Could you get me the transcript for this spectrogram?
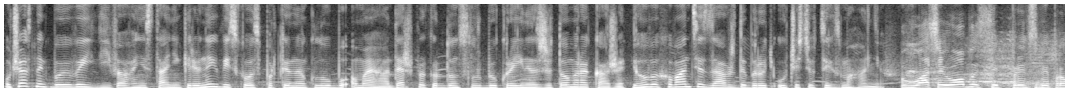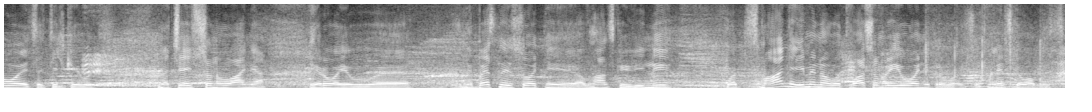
Учасник бойових дій в Афганістані, керівник військово-спортивного клубу Омега Держприкордонслужби України з Житомира каже, його вихованці завжди беруть участь у цих змаганнях. У вашій області, в принципі, проводиться тільки на честь вшанування героїв е, Небесної Сотні, афганської війни. От змагання іменно от в вашому регіоні проводяться, в Хмельницькій області.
